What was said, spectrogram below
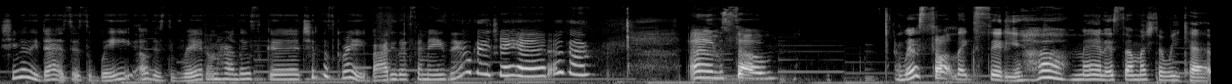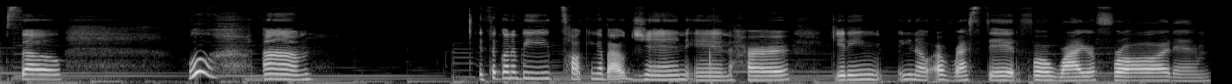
She really does. This weight, oh, this red on her looks good. She looks great. Body looks amazing. Okay, J Head. Okay. Um, so with Salt Lake City, oh man, it's so much to recap. So, whoo, um, it's going to be talking about Jen and her getting, you know, arrested for wire fraud and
